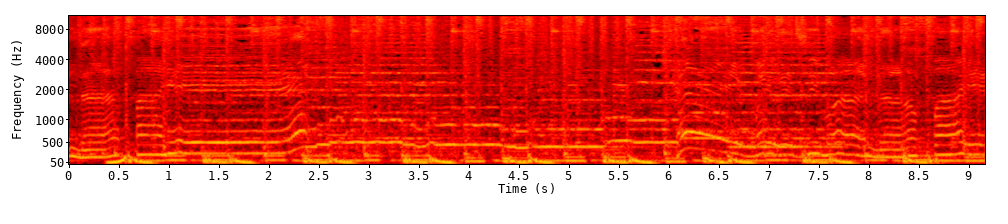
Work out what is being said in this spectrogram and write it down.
पाए। मैले जीवन पाए।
